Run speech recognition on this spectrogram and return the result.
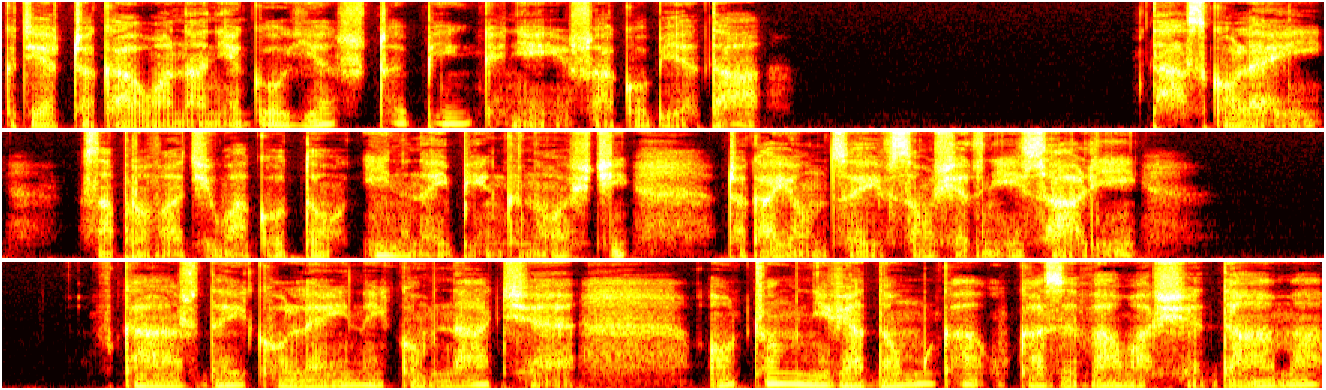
gdzie czekała na niego jeszcze piękniejsza kobieta. Ta z kolei zaprowadziła go do innej piękności, czekającej w sąsiedniej sali. W każdej kolejnej komnacie oczom niewiadomka ukazywała się dama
